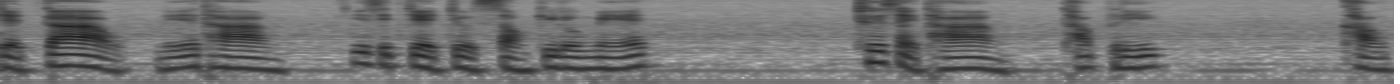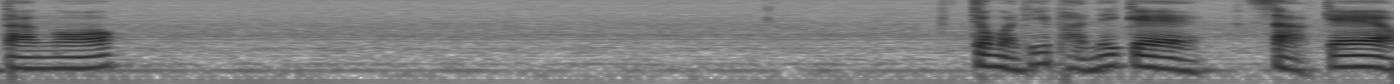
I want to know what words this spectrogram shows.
3479ระยะทาง 27.2 กิโลเมตร ชื่อสายทาง ทับพลิก เขาตางอก จังหวัดที่ผ่านได้แก่สะแก้ว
